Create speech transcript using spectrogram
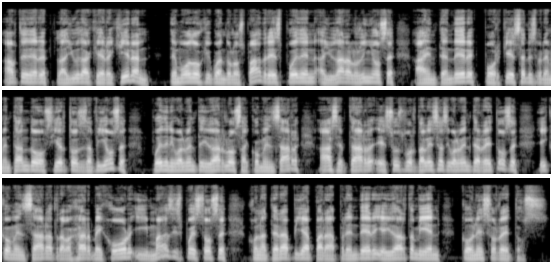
a obtener la ayuda que requieran. De modo que cuando los padres pueden ayudar a los niños a entender por qué están experimentando ciertos desafíos, pueden igualmente ayudarlos a comenzar a aceptar eh, sus fortalezas, igualmente retos, y comenzar a trabajar mejor y más dispuestos con la terapia para aprender y ayudar también con esos retos.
